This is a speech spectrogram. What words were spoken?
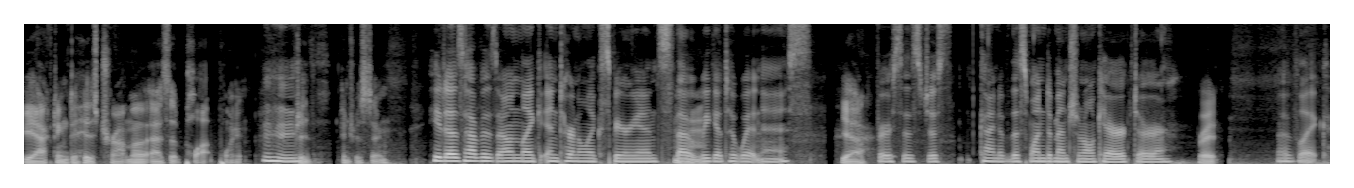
reacting to his trauma as a plot point. Mhm. Which is interesting. he does have his own like internal experience that Mhm. we get to witness Yeah, versus just kind of this one-dimensional character right. of like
